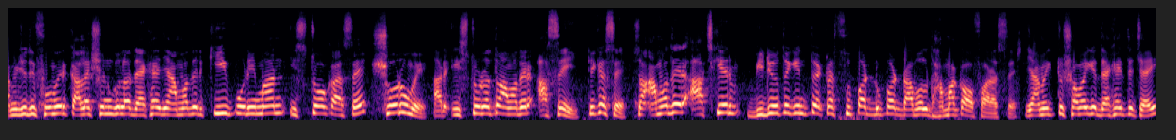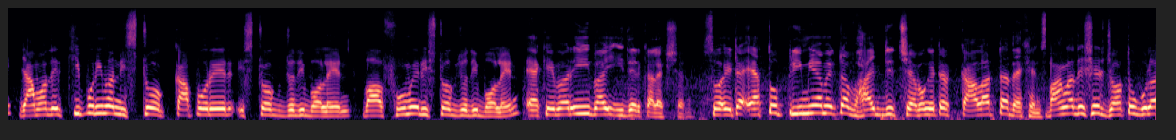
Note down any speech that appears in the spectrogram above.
আমি যদি ফোমের কালেকশনগুলো দেখাই যে আমাদের কি পরিমাণ স্টক আছে শোরুমে আর স্টোরে তো আমাদের আছেই, ঠিক আছে? তো আমাদের আজকের ভিডিওতে কিন্তু একটা সুপার ডুপার ডাবল ধামাকা অফার আছে। যে আমি একটু সবাইকে দেখাইতে চাই যে আমাদের কি পরিমাণ স্টক কাপড়ের স্টক যদি বলেন বা ফোমের স্টক যদি বলেন, একেবারেই বাই ঈদের কালেকশন সো এটা এত প্রিমিয়াম একটা ভাইব দিচ্ছে এবং এটার কালারটা দেখেন। বাংলাদেশের যতগুলা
